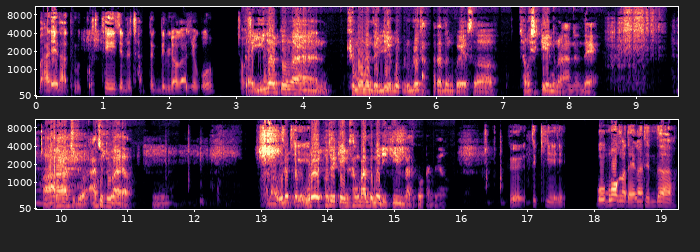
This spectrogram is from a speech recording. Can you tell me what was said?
많이 다듬고 스테이지를 잔뜩 늘려가지고, 그러니까 정식 2년 동안 규모를 늘리고 룰을 다 받아둔 거에서 정식 게임으로 나왔는데 아주 좋아 아주 좋아요. 음. 아마 올해 퍼, 올해 퍼즐 게임 상 받으면 이 게임이 받을 것 같네요. 그 특히 모모가 내가 된다.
